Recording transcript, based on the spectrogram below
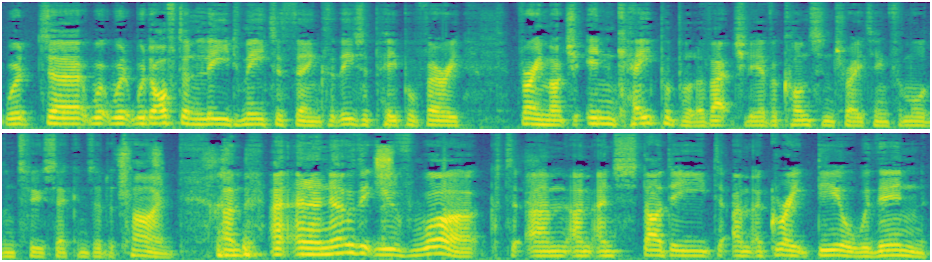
would, uh, would would often lead me to think that these are people very very much incapable of actually ever concentrating for more than two seconds at a time. Um, and, I know that you've worked um, um, and studied um, a great deal within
